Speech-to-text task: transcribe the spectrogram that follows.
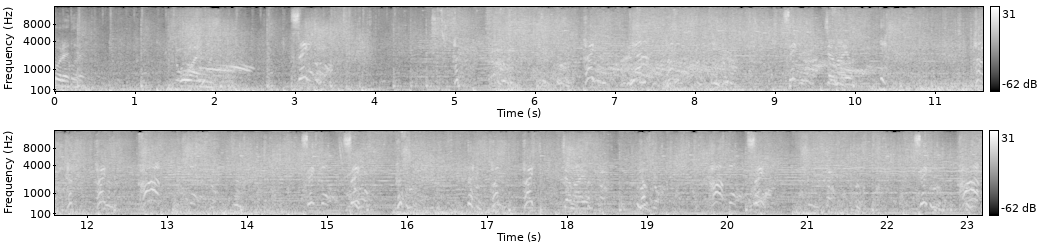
これで。終わりにせい。はい。やせい。邪魔よはい。はせい。せい。はい。邪魔よはせい。せい。は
